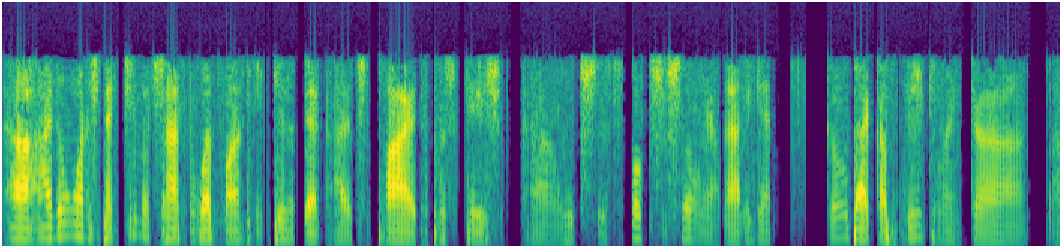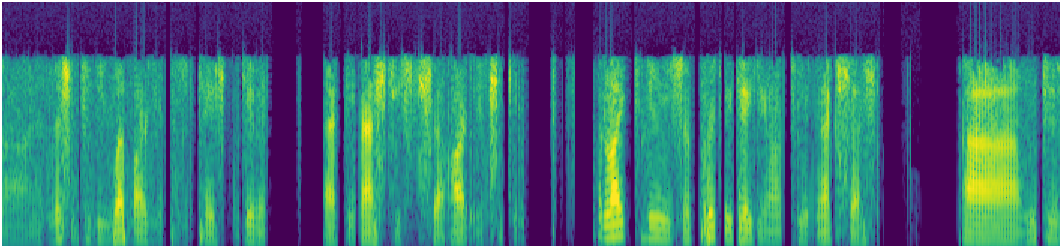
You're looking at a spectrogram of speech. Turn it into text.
uh, I don't want to spend too much time in web marketing given that I've supplied a presentation uh, which focuses solely on that. Again, go back up, visit the link, uh, uh, and listen to the web marketing presentation given at the Massachusetts uh, Art Institute. What I'd like to do is uh, quickly take you on to the next session, uh, which is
